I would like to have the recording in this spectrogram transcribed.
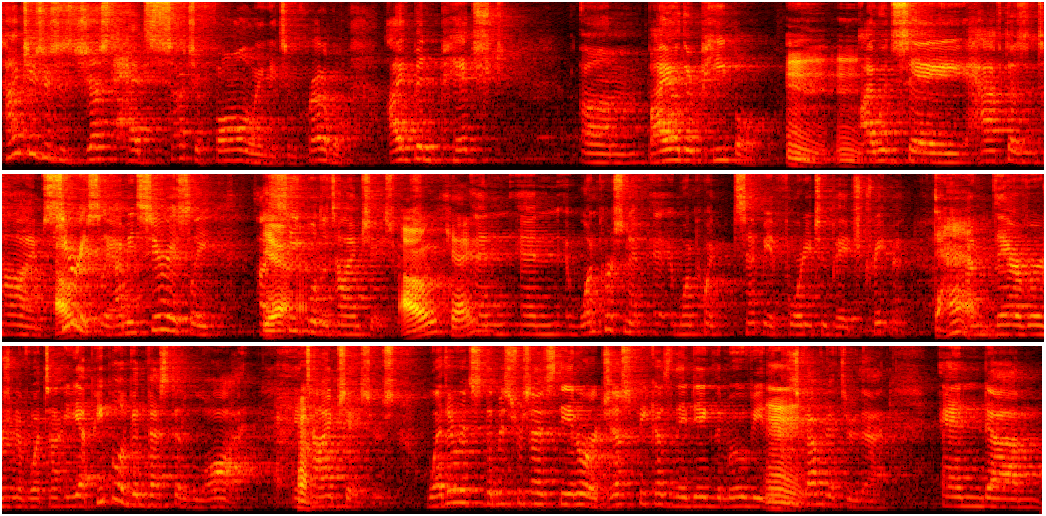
Time Chasers has just had such a following; it's incredible. I've been pitched um, by other people. Mm, I would say half dozen times. Seriously, I mean seriously, a Oh. Yeah. sequel to Time Chasers. Oh, okay. And and one person at, at one point sent me a forty-two page treatment. Damn. On their version of what time. Yeah, people have invested a lot in Time Chasers, whether it's the Mystery Science Theater or just because they dig the movie, they Mm. discovered it through that. And um,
